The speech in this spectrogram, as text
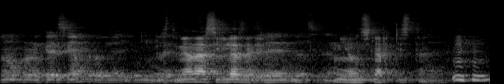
no me acuerdo qué decían, pero había un... Pues tenían las siglas de Sí, sinarquismo. Unión Sinarquista. Ujú.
